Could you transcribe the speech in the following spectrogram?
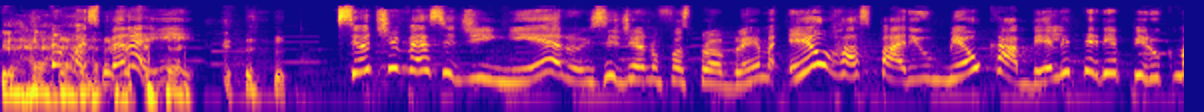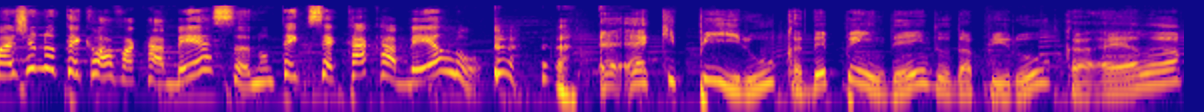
Não, mas peraí. Se eu tivesse dinheiro e esse dinheiro não fosse problema, eu rasparia o meu cabelo e teria peruca. Imagina não ter que lavar a cabeça, não ter que secar cabelo. É, é que peruca, dependendo da peruca, ela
